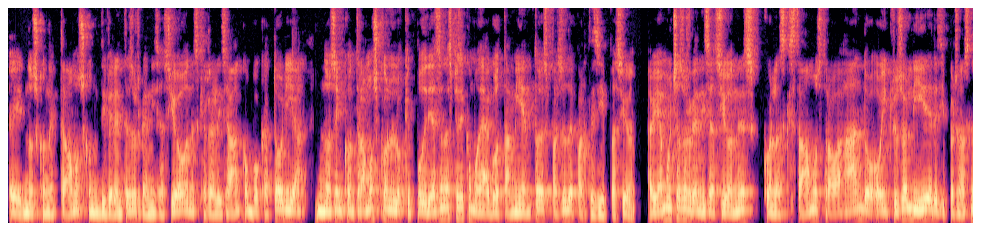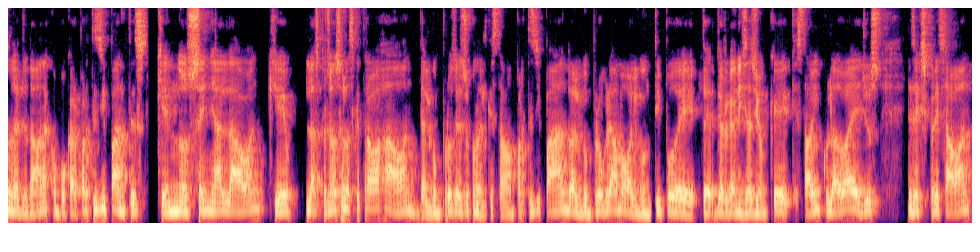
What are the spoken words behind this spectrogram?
eh, nos conectábamos con diferentes organizaciones que realizaban convocatoria, nos encontramos con lo que podría ser una especie como de agotamiento de espacios de participación. Había muchas organizaciones con las que estábamos trabajando o incluso líderes y personas que nos ayudaban a convocar participantes que nos señalaban que las personas con las que trabajaban de algún proceso con el que estaban participando, algún programa o algún tipo de, organización que, que estaba vinculado a ellos, les expresaban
